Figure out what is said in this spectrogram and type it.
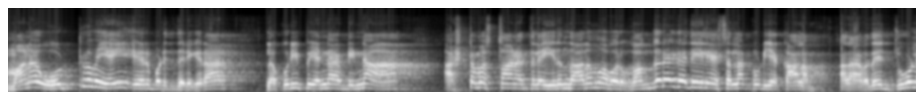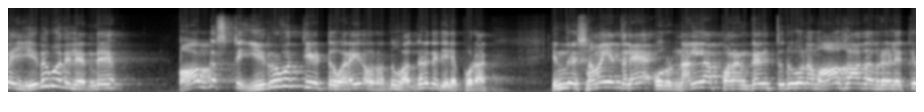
மன ஒற்றுமையை ஏற்படுத்தி தருகிறார். இல்லை குறிப்பு என்ன அப்படின்னா அஷ்டமஸ்தானத்தில் இருந்தாலும் அவர் வக்ரகதியிலே செல்லக்கூடிய காலம் அதாவது ஜூலை இருபதிலிருந்து ஆகஸ்ட் இருபத்தி எட்டு வரை அவர் வந்து வக்ரகதியில் போகிறார் இந்த சமயத்தில் ஒரு நல்ல பலன்கள் திருமணம் ஆகாதவர்களுக்கு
